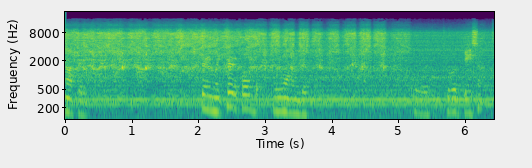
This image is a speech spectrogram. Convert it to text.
Not that extremely critical, but we want them to, to, to look decent.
